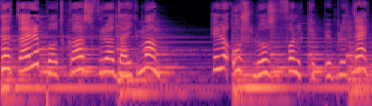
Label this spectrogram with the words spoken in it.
Dette er en podkast fra Deigman, Hele Oslos folkebibliotek.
